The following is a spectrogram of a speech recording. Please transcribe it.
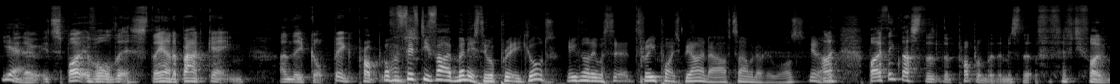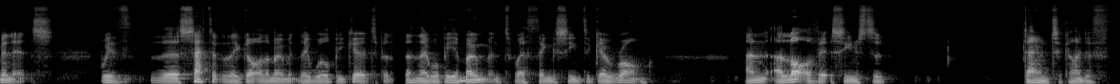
Yeah. You know, in spite of all this, they had a bad game and they've got big problems. Well, for 55 minutes, they were pretty good, even though they were th- three points behind at half time, whatever it was. You know, I- but I think that's the, the problem with them is that for 55 minutes, with the setup that they've got at the moment, they will be good. But then there will be a moment where things seem to go wrong. And a lot of it seems to down to kind of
